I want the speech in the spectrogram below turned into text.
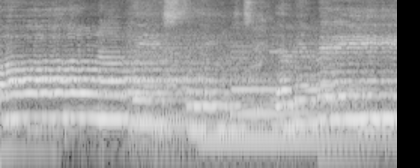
All of these things that we made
